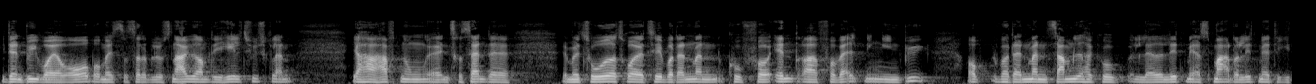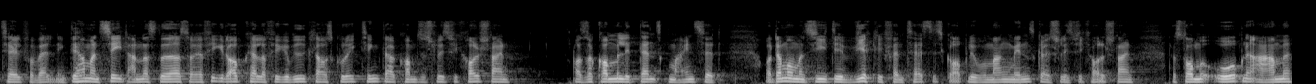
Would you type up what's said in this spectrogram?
i den by, hvor jeg var overborgmester, så der blev snakket om det i hele Tyskland. Jeg har haft nogle øh, interessante øh, metoder, tror jeg, til, hvordan man kunne forændre forvaltningen i en by, og hvordan man samlet har kunne lave lidt mere smart og lidt mere digital forvaltning. Det har man set andre steder, så jeg fik et opkald og fik at vide, Claus, kunne du ikke tænke dig at komme til Schleswig-Holstein? og så komme med lidt dansk mindset. Og der må man sige, at det er virkelig fantastisk at opleve, hvor mange mennesker i Schleswig-Holstein, der står med åbne arme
